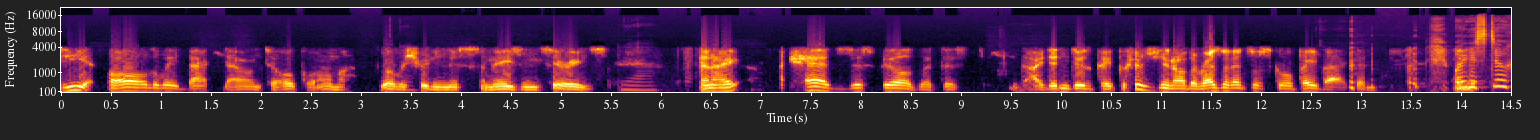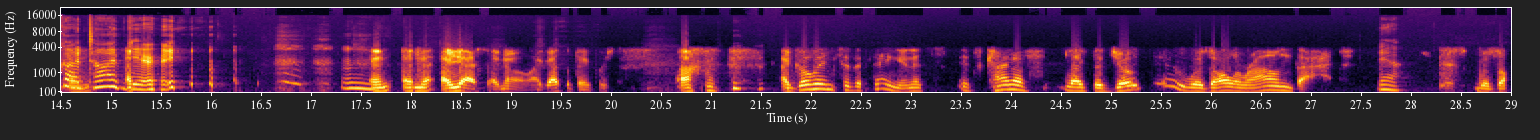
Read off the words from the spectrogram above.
see it all the way back down to Oklahoma, where we're shooting this amazing series. Yeah. And I, my head's just filled with this. I didn't do the papers, you know, the residential school payback, and Well, And- you still got and- time, Gary. And and uh, yes, I know, I got the papers. Uh, I go into the thing, and it's it's kind of like the joke was all around that. yeah. Was all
